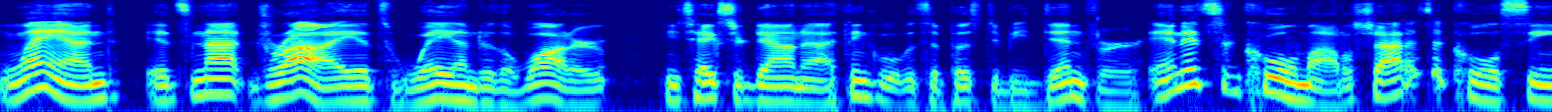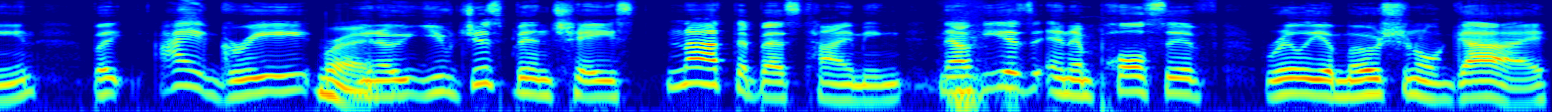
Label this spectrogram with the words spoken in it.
land. It's not dry, it's way under the water. He takes her down to, I think, what was supposed to be Denver. And it's a cool model shot. It's a cool scene. But I agree. Right. You know, you've just been chased. Not the best timing. Now, he is an impulsive, really emotional guy.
